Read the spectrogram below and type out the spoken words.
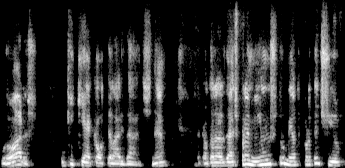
por horas, o que, que é cautelaridade, né? A cautelaridade, para mim, é um instrumento protetivo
